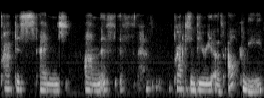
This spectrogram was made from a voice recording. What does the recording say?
practice and um, if, if practice and theory of alchemy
